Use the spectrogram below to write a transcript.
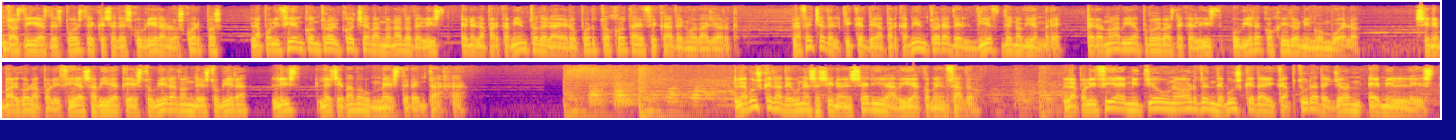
Dos días después de que se descubrieran los cuerpos, la policía encontró el coche abandonado de List en el aparcamiento del aeropuerto JFK de Nueva York. La fecha del ticket de aparcamiento era del 10 de noviembre, pero no había pruebas de que List hubiera cogido ningún vuelo. Sin embargo, la policía sabía que estuviera donde estuviera, List les llevaba un mes de ventaja. La búsqueda de un asesino en serie había comenzado. La policía emitió una orden de búsqueda y captura de John Emil List.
